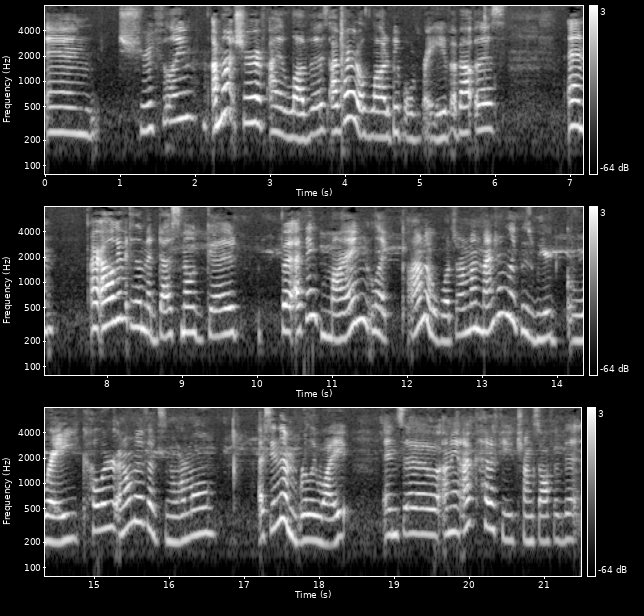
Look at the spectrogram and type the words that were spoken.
And truthfully, I'm not sure if I love this. I've heard a lot of people rave about this. And alright, I'll give it to them. It does smell good. But I think mine, like, I don't know what's on mine. Mine turned like this weird gray color. I don't know if that's normal. I've seen them really white. And so, I mean, I've cut a few chunks off of it.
